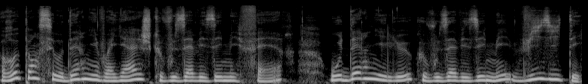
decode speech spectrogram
Repensez au dernier voyage que vous avez aimé faire ou au dernier lieu que vous avez aimé visiter.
